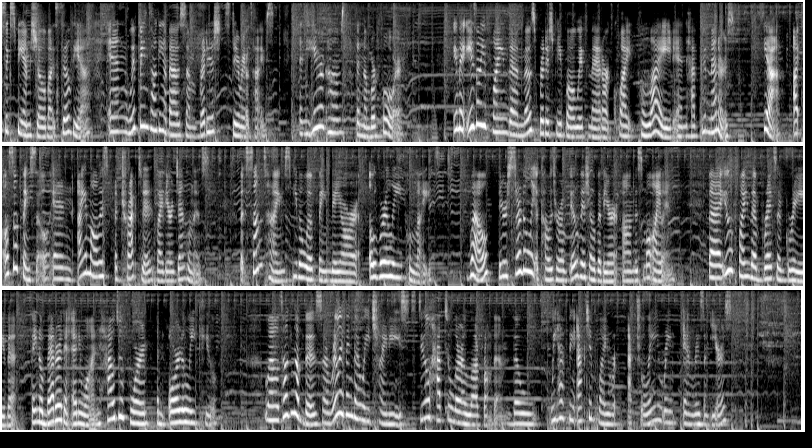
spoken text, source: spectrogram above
6 p.m. show by Sylvia, and we've been talking about some British stereotypes. And here comes the number 4. You may easily find that most British people we've met are quite polite and have good manners. Yeah, I also think so, and I am always attracted by their gentleness. But sometimes people will think they are overly polite. Well, there's certainly a culture of English over there on the small island. But you'll find that Brits agree that they know better than anyone how to form an orderly queue. Well, talking of this, I really think that we Chinese still have to learn a lot from them, though we have been acting polite actually in recent years.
